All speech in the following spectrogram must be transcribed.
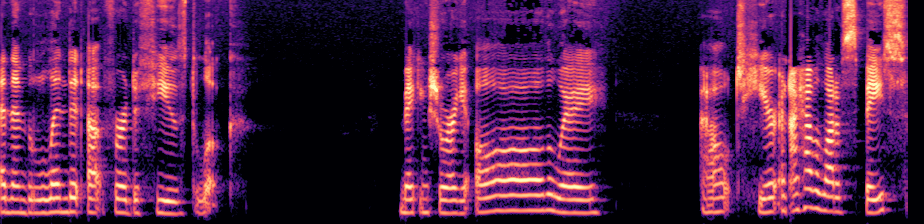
and then blend it up for a diffused look. Making sure I get all the way out here. And I have a lot of space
